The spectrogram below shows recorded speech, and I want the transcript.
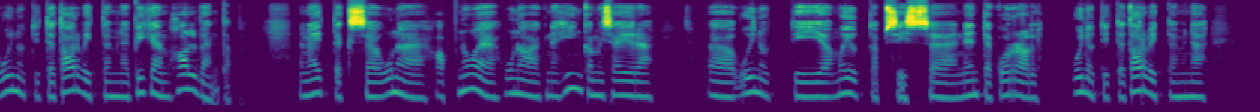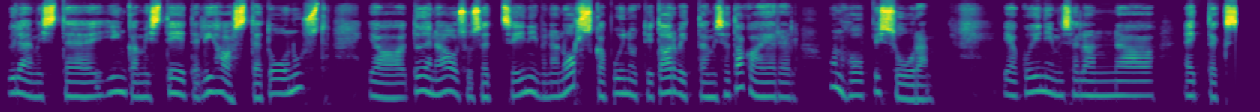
uinutite tarvitamine pigem halvendab. näiteks uneapnoe, uneaegne hingamishäire. uinuti mõjutab siis nende korral uinutite tarvitamine ülemiste hingamisteede lihaste toonust ja tõenäosus, et see inimene norskab uinuti tarvitamise tagajärjel, on hoopis suurem ja kui inimesel on näiteks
